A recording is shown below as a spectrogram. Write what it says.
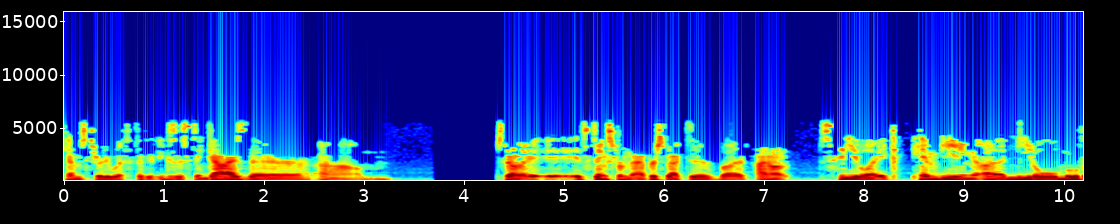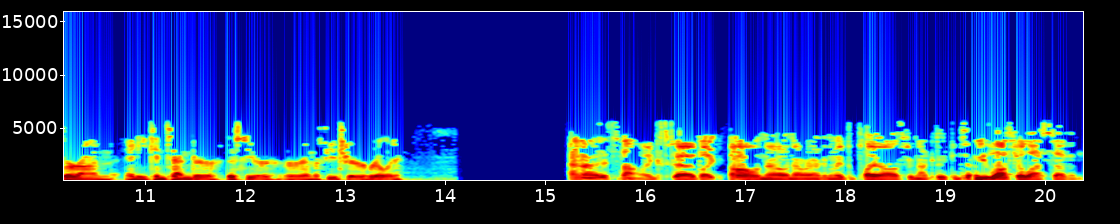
chemistry with the existing guys there. Um, so it, it stinks from that perspective, but I don't see like him being a needle mover on any contender this year or in the future, really. And uh, it's not like said like, oh no, now we're not going to make the playoffs. We're not going to contend. We lost our last seven.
